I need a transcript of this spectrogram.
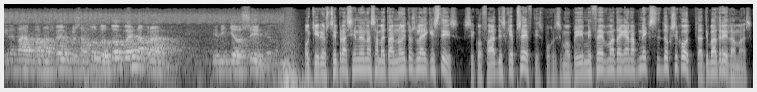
Είναι να επαναφέρουμε σε αυτόν τον τόπο ένα πράγμα. Τη δικαιοσύνη. Ο κύριος Τσίπρας είναι ένας αμετανόητος λαϊκιστής, συκοφάντης και ψεύτης που χρησιμοποιεί μυθεύματα για να πνίξει την τοξικότητα, την πατρίδα μας.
